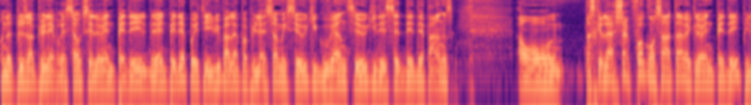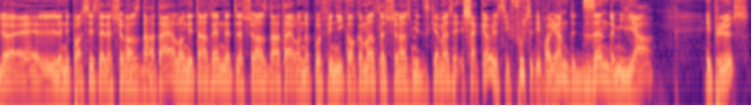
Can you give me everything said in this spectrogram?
On a de plus en plus l'impression que c'est le NPD. Le NPD n'a pas été élu par la population, mais que c'est eux qui gouvernent, c'est eux qui décident des dépenses. Parce que là, à chaque fois qu'on s'entend avec le NPD, puis là, euh, l'année passée, c'était l'assurance dentaire. Là, on est en train de mettre l'assurance dentaire. On n'a pas fini, qu'on commence l'assurance médicaments. Chacun, c'est fou, c'est des programmes de dizaines de milliards et plus.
